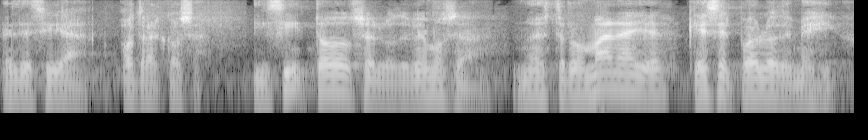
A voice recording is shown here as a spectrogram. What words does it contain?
Él decía otra cosa. Y sí, todo se lo debemos a nuestro manager, que es el pueblo de México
